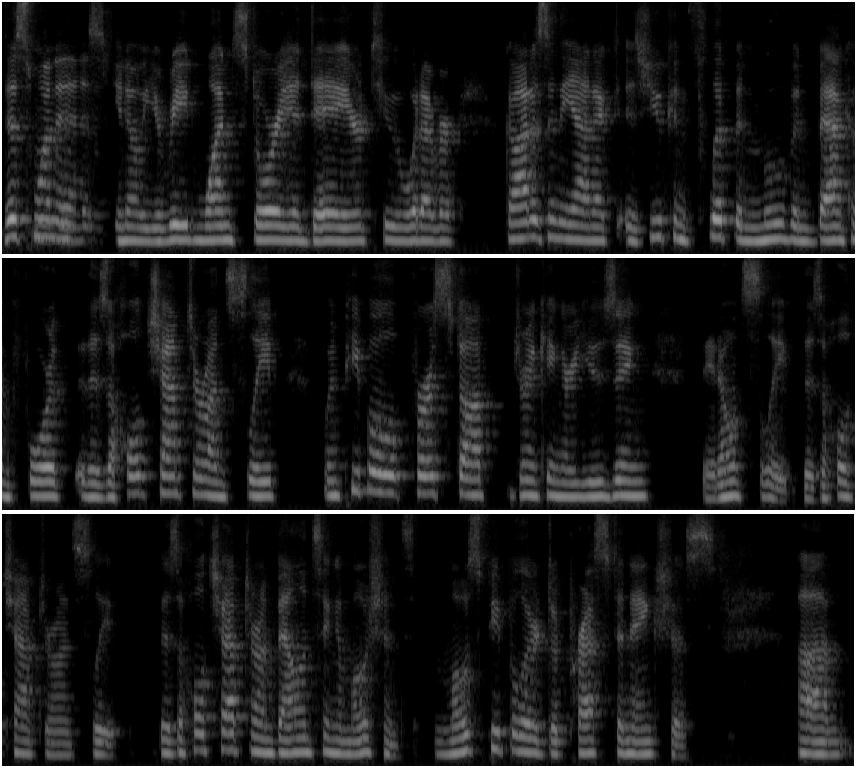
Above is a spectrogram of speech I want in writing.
This one mm-hmm. is, you know, you read one story a day or two, whatever God is in the attic is you can flip and move and back and forth. There's a whole chapter on sleep. When people first stop drinking or using, they don't sleep. There's a whole chapter on sleep. There's a whole chapter on balancing emotions. Most people are depressed and anxious. Um,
